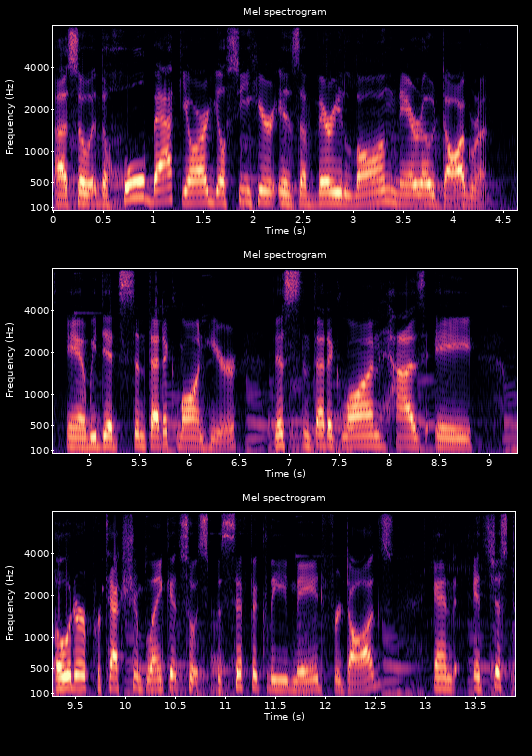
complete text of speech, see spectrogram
Uh, so the whole backyard you'll see here is a very long, narrow dog run. And we did synthetic lawn here. This synthetic lawn has a odor protection blanket, so it's specifically made for dogs. And it's just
